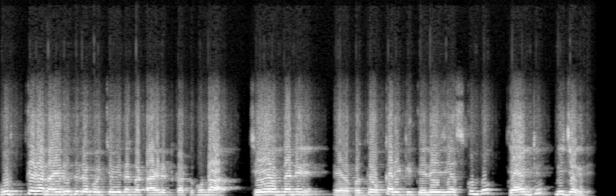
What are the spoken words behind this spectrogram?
పూర్తిగా నైరుతిలోకి వచ్చే విధంగా టాయిలెట్ కట్టకుండా చేయొద్దని నేను ప్రతి ఒక్కరికి తెలియజేసుకుంటూ థ్యాంక్ యూ. మీ జగదీష్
